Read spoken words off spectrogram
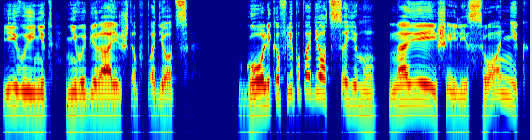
и вынет, не выбирая, что попадется. Голиков ли попадется ему, новейший ли сонник?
